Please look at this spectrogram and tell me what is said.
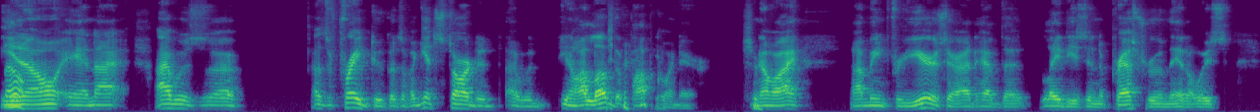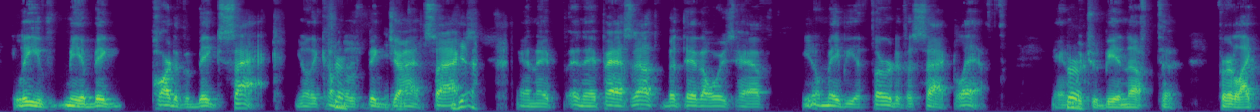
you oh. know, and I I was uh, I was afraid to because if I get started, I would, you know, I love the popcorn there. Sure. You know, I I mean, for years there, I'd have the ladies in the press room. They'd always leave me a big part of a big sack. You know, they come sure. in those big giant sacks, yeah. and they and they pass it out. But they'd always have, you know, maybe a third of a sack left, and sure. which would be enough to for like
